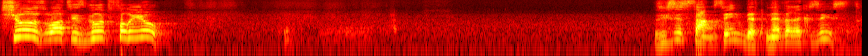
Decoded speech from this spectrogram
Choose what is good for you. This is something that never exists.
